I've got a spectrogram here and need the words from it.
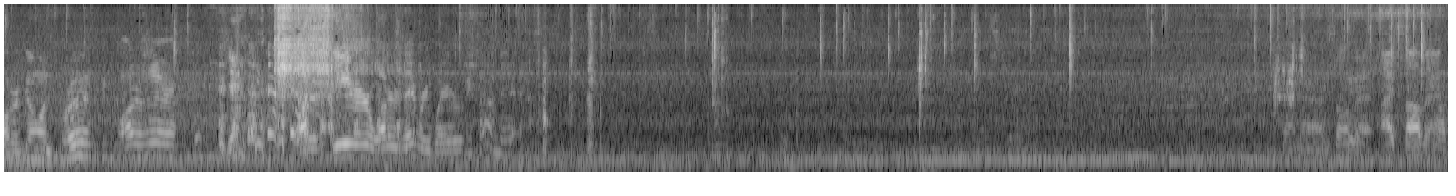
Water going through it. Water's there. Yeah. water's here. Water's everywhere. I saw that. I saw that.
